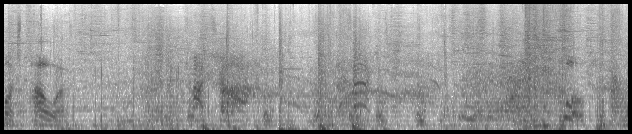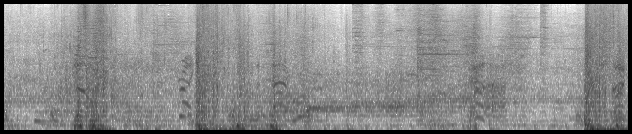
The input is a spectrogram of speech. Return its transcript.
Much power! Whoa! Strike! Attack! Hurt.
